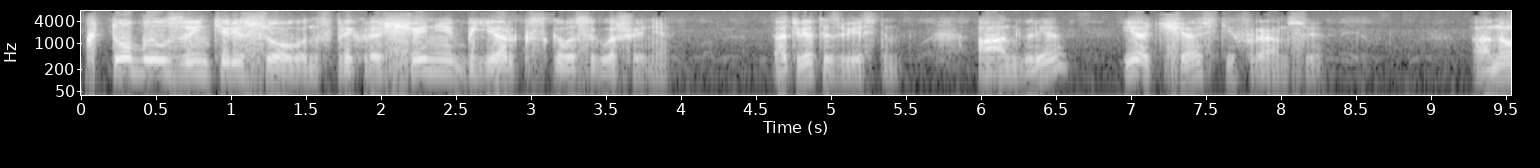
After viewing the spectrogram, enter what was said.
Кто был заинтересован в прекращении Бьеркского соглашения? Ответ известен. Англия и отчасти Франция. Оно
